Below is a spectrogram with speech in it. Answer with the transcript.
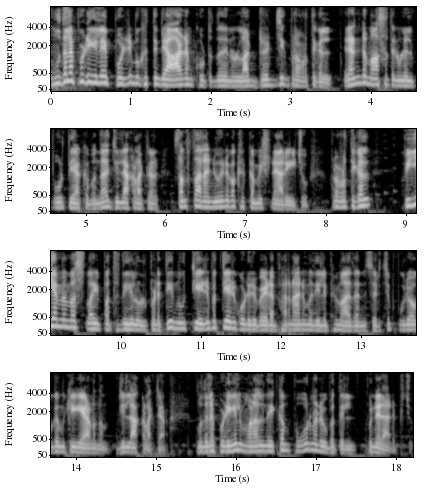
മുതലപ്പുഴയിലെ പൊഴിമുഖത്തിന്റെ ആഴം കൂട്ടുന്നതിനുള്ള ഡ്രഡ്ജിംഗ് പ്രവൃത്തികൾ രണ്ട് മാസത്തിനുള്ളിൽ പൂർത്തിയാക്കുമെന്ന് ജില്ലാ കളക്ടർ സംസ്ഥാന ന്യൂനപക്ഷ കമ്മീഷനെ അറിയിച്ചു. പ്രവൃത്തികൾ P M M S Y പദ്ധതിയിൽ ഉൾപ്പെടുത്തി നൂറ്റി എഴുപത്തിയേഴ് കോടി രൂപയുടെ ഭരണാനുമതി ലഭ്യമായതനുസരിച്ച് പുരോഗമിക്കുകയാണെന്നും ജില്ലാ കളക്ടർ. മുതലപ്പുഴയിൽ മണൽ നീക്കം പൂർണ രൂപത്തിൽ പുനരാരംഭിച്ചു.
